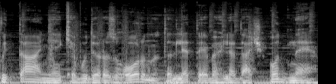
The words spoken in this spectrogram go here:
Питання, яке буде розгорнуто для тебе, глядач, одне:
